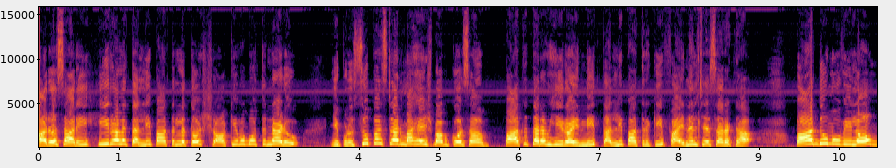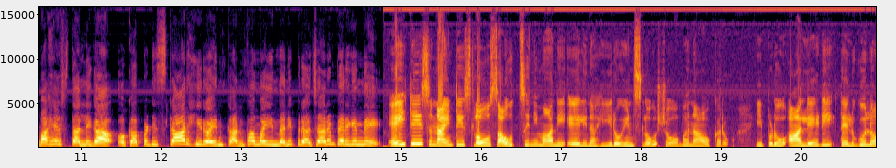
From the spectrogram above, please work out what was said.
మరోసారి హీరోల తల్లి పాత్రలతో షాక్ ఇవ్వబోతున్నాడు. ఇప్పుడు సూపర్ స్టార్ మహేష్ బాబు కోసం పాత తరం హీరోయిన్ని తల్లి పాత్రకి ఫైనల్ చేశారట. పాదు మూవీలో మహేష్ తల్లిగా ఒకప్పటి స్టార్ హీరోయిన్ కన్ఫర్మ్ అయిందని ప్రచారం పెరిగింది. ఎయిటీస్ నైన్టీస్లో సౌత్ సినిమాని ఏలిన హీరోయిన్స్లో శోభన ఒకరు. ఇప్పుడు ఆ లేడీ తెలుగులో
